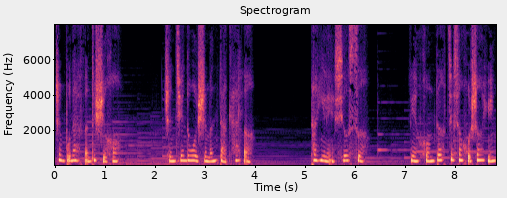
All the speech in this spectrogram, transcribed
正不耐烦的时候，陈娟的卧室门打开了。她一脸羞涩，脸红的就像火烧云。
